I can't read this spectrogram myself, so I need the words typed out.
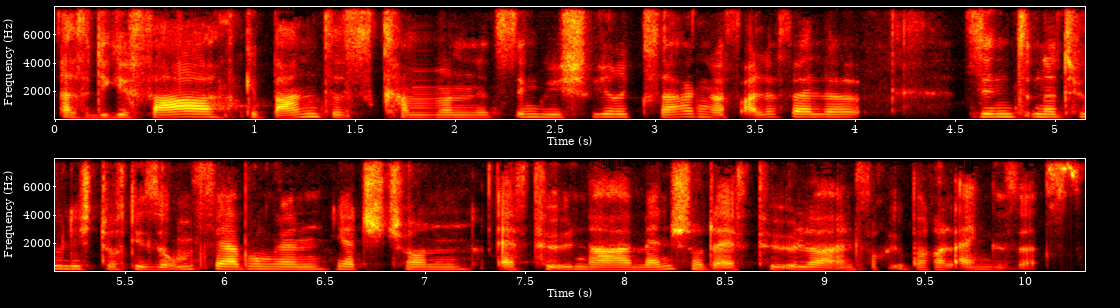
also die Gefahr gebannt, das kann man jetzt irgendwie schwierig sagen. Auf alle Fälle sind natürlich durch diese Umfärbungen jetzt schon FPÖ-nahe Menschen oder FPÖler einfach überall eingesetzt.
